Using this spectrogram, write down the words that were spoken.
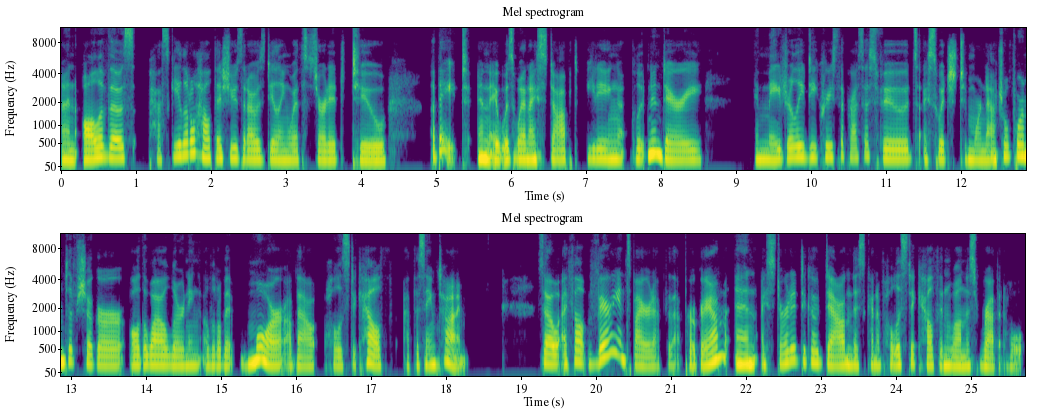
And all of those pesky little health issues that I was dealing with started to abate. And it was when I stopped eating gluten and dairy I majorly decreased the processed foods. I switched to more natural forms of sugar, all the while learning a little bit more about holistic health at the same time. So I felt very inspired after that program, and I started to go down this kind of holistic health and wellness rabbit hole.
